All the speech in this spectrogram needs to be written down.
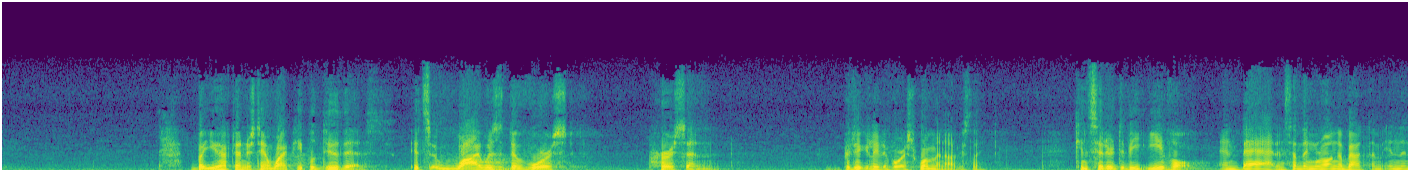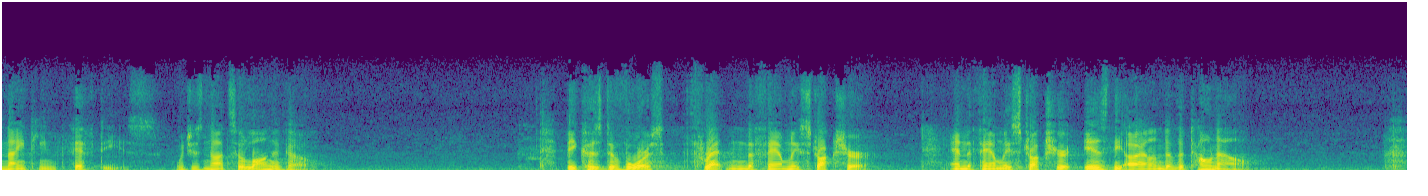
But you have to understand why people do this. It's why was a divorced person, particularly divorced woman, obviously, considered to be evil and bad and something wrong about them in the 1950s, which is not so long ago. Because divorce threatened the family structure. And the family structure is the island of the tonal.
